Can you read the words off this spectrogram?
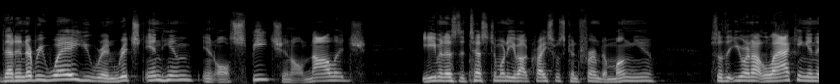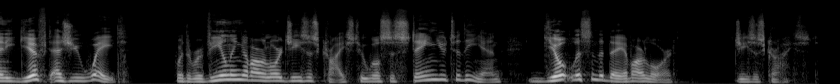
that in every way you were enriched in him, in all speech and all knowledge, even as the testimony about Christ was confirmed among you, so that you are not lacking in any gift as you wait for the revealing of our Lord Jesus Christ, who will sustain you to the end, guiltless in the day of our Lord Jesus Christ.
